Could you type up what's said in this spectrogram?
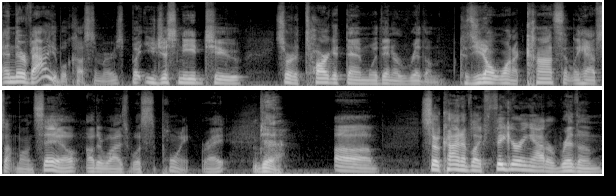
and they're valuable customers but you just need to sort of target them within a rhythm because you don't want to constantly have something on sale otherwise what's the point right? Yeah. Um, so kind of like figuring out a rhythm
